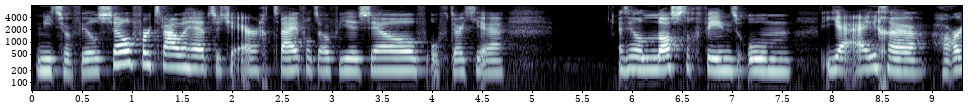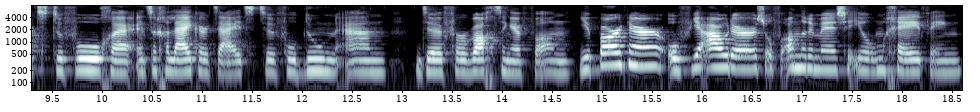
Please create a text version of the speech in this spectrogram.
niet zoveel zelfvertrouwen hebt, dat je erg twijfelt over jezelf of dat je het heel lastig vindt om je eigen hart te volgen en tegelijkertijd te voldoen aan de verwachtingen van je partner of je ouders of andere mensen in je omgeving.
